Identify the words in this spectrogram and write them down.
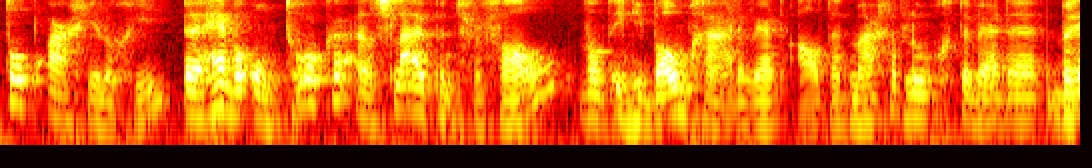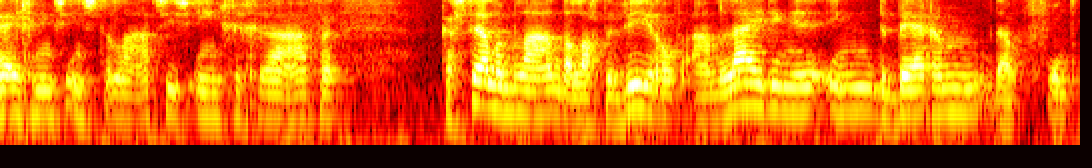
toparcheologie uh, hebben onttrokken aan sluipend verval. Want in die boomgaarden werd altijd maar geploegd. Er werden beregeningsinstallaties ingegraven. Castellumlaan, daar lag de wereld aan leidingen in de berm. Daar vond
